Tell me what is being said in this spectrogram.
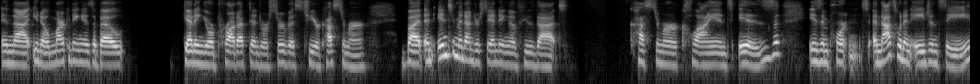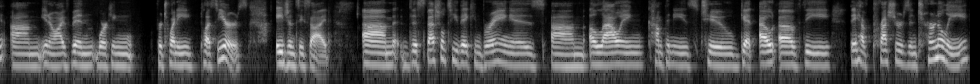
in that you know marketing is about getting your product and or service to your customer but an intimate understanding of who that customer client is is important. And that's what an agency um, you know i've been working for 20 plus years agency side um, the specialty they can bring is um, allowing companies to get out of the they have pressures internally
